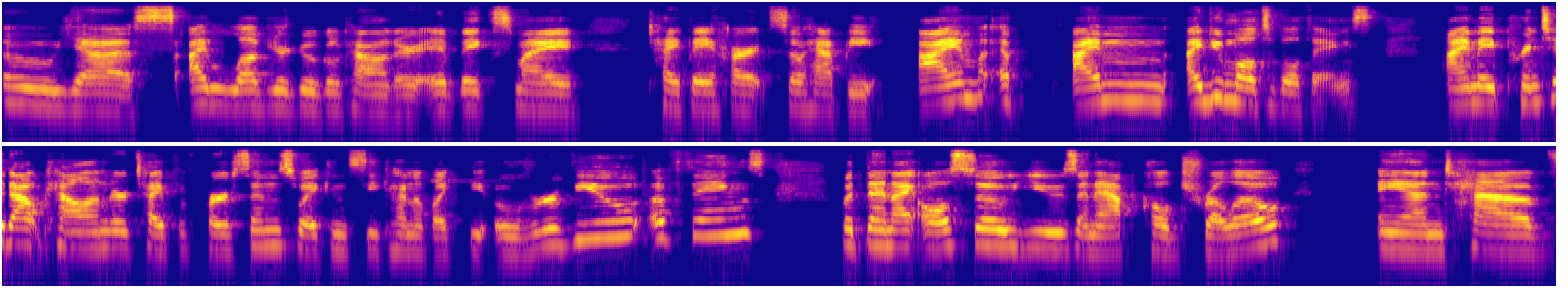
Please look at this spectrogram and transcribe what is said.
Oh, yes. I love your Google Calendar. It makes my type A heart so happy. I'm a I'm I do multiple things. I'm a printed out calendar type of person, so I can see kind of like the overview of things. But then I also use an app called Trello and have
